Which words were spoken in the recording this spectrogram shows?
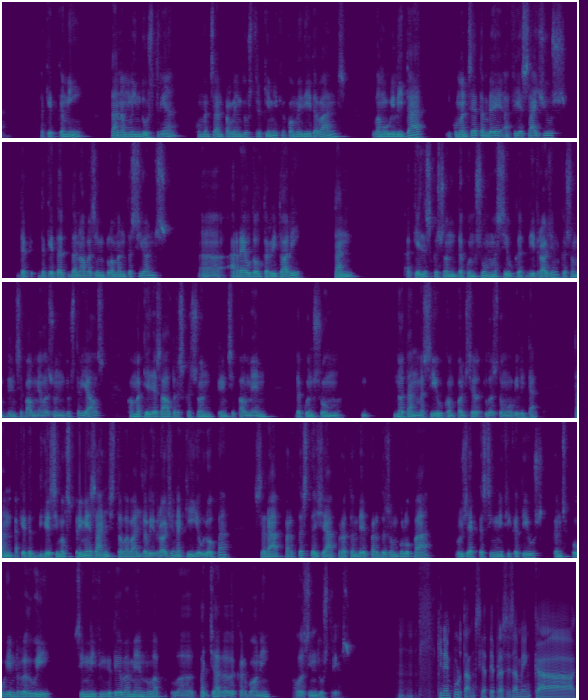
aquest camí, tant amb la indústria, començant per la indústria química, com he dit abans, la mobilitat i començar també a fer assajos de, de, de noves implementacions eh, arreu del territori, tant aquelles que són de consum massiu d'hidrogen, que són principalment les industrials, com aquelles altres que són principalment de consum no tan massiu com poden ser les de mobilitat. Tant, aquest, diguéssim, els primers anys de la vall de l'hidrogen aquí a Europa serà per testejar, però també per desenvolupar projectes significatius que ens puguin reduir significativament la, la petjada de carboni a les indústries. Quina importància té precisament que,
